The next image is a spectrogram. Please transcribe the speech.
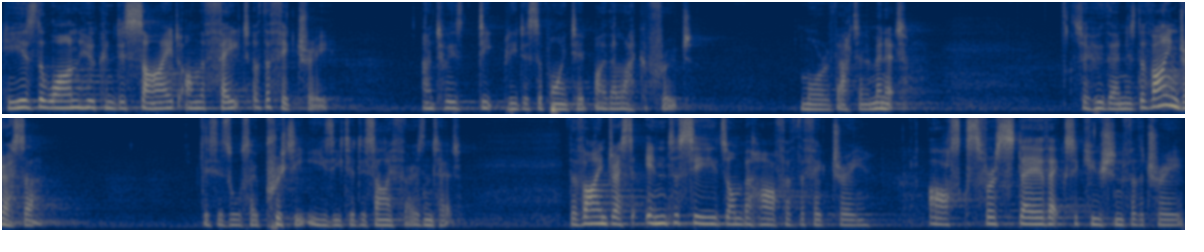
He is the one who can decide on the fate of the fig tree and who is deeply disappointed by the lack of fruit. More of that in a minute. So, who then is the vine dresser? This is also pretty easy to decipher, isn't it? The vine dresser intercedes on behalf of the fig tree, asks for a stay of execution for the tree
